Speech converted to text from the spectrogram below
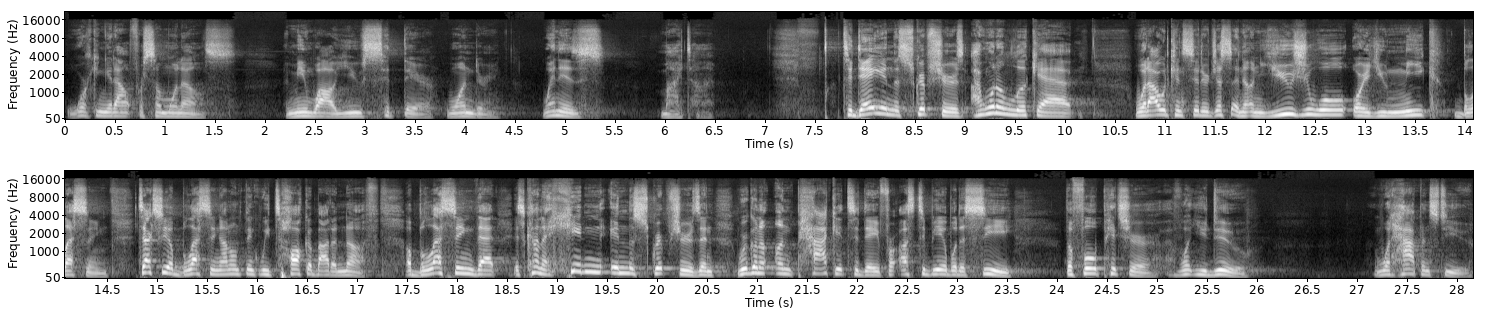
working it out for someone else. And meanwhile, you sit there wondering, when is my time? Today in the scriptures, I want to look at what I would consider just an unusual or unique blessing. It's actually a blessing I don't think we talk about enough. A blessing that is kind of hidden in the scriptures, and we're going to unpack it today for us to be able to see the full picture of what you do and what happens to you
